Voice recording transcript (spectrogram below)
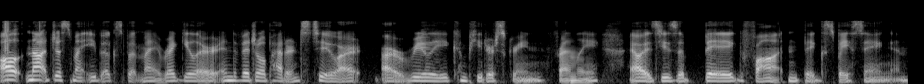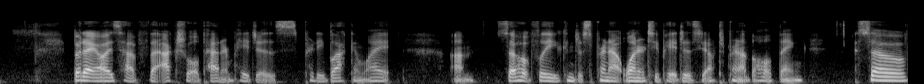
all not just my ebooks, but my regular individual patterns too are are really computer screen friendly. I always use a big font and big spacing, and but I always have the actual pattern pages pretty black and white. Um, so hopefully you can just print out one or two pages. You don't have to print out the whole thing. So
